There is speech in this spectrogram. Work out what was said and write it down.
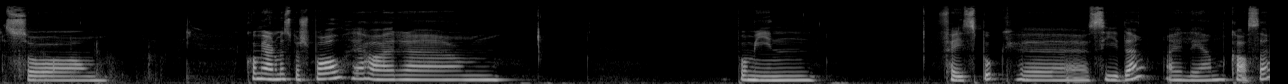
Så kom gjerne med spørsmål. Jeg har um, på min Facebook-side, Eileen Kase,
